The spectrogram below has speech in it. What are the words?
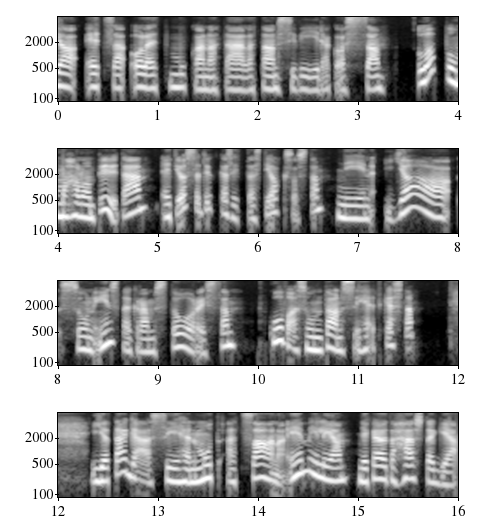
ja että sä olet mukana täällä Tanssiviidakossa. Loppuun mä haluan pyytää, että jos sä tykkäsit tästä jaksosta, niin jaa sun Instagram-storissa kuva sun tanssihetkestä ja tägää siihen mut at Saana Emilia ja käytä hashtagia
